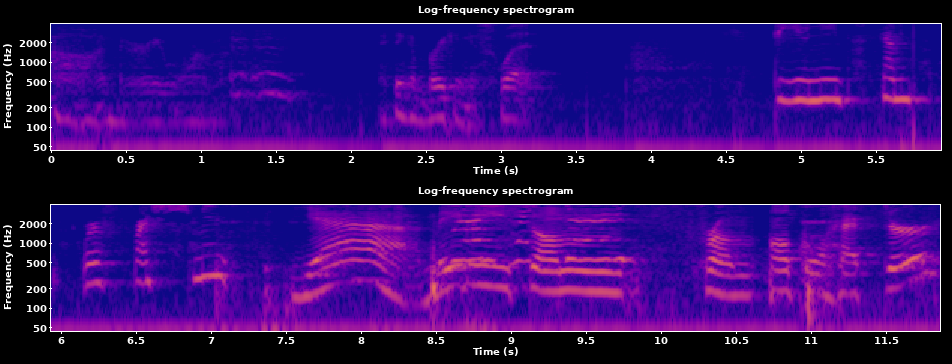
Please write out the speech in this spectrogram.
Oh, I'm very warm. I think I'm breaking a sweat. Do you need some refreshment Yeah, maybe some from Uncle Hector,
